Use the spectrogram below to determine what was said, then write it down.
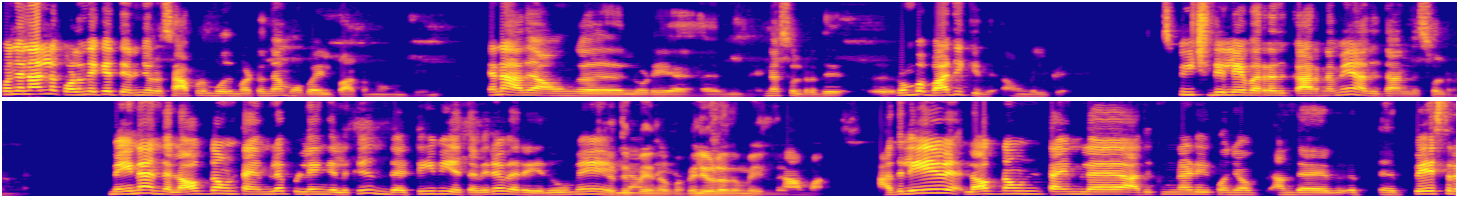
கொஞ்ச நாள்ல குழந்தைக்கே தெரிஞ்சிடும் சாப்பிடும்போது மட்டும்தான் மொபைல் பார்க்கணும் அப்படின்னு. ஏன்னா அது அவங்களுடைய என்ன சொல்றது அஹ் ரொம்ப பாதிக்குது அவங்களுக்கு. ஸ்பீச் டிலே வர்றதுக்கு காரணமே அதுதான்னு சொல்றாங்க. மெயினா இந்த லாக்டவுன் டைம்ல பிள்ளைங்களுக்கு இந்த டிவியை தவிர வேற எதுவுமே எதுவுமே நம்ம வெளி உலகமே இல்ல. ஆமா. அதுலயே லாக்டவுன் டைம்ல அதுக்கு முன்னாடி கொஞ்சம் அந்த பேசுற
